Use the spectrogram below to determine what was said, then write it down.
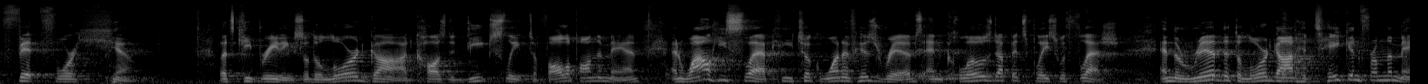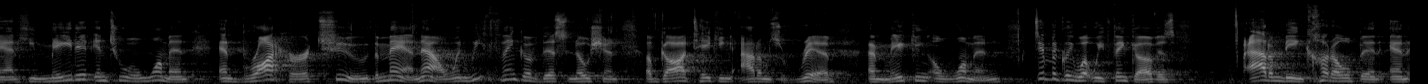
fit for him. Let's keep reading. So the Lord God caused a deep sleep to fall upon the man, and while he slept, he took one of his ribs and closed up its place with flesh. And the rib that the Lord God had taken from the man, he made it into a woman and brought her to the man. Now, when we think of this notion of God taking Adam's rib and making a woman, typically what we think of is Adam being cut open and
